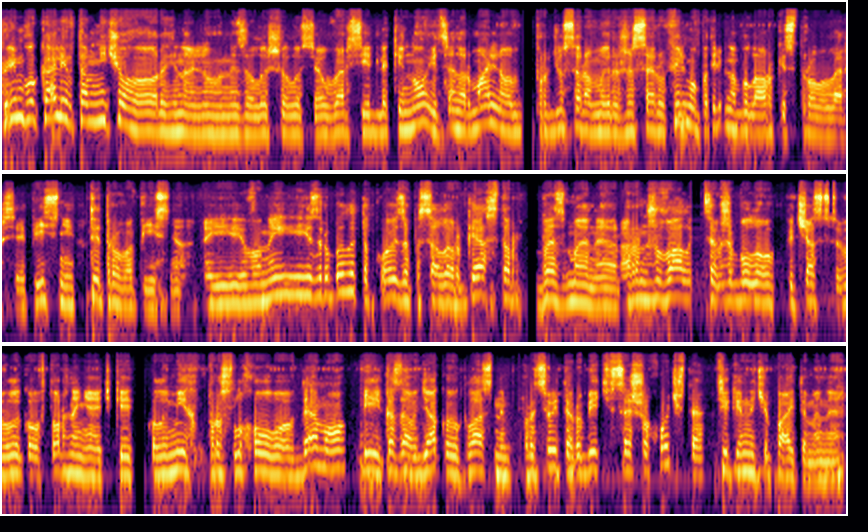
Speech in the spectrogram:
Крім вокалів, там нічого оригінального не залишилося у версії для кіно, і це нормально. Продюсерам і режисеру фільму потрібна була оркестрова версія пісні, титрова пісня. І вони її зробили такою, записали оркестр без мене, аранжували. Це вже було під час великого вторгнення. Я тільки коли міг прослуховував демо і казав: Дякую, класно, працюйте, робіть все, що хочете, тільки не чіпайте мене.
